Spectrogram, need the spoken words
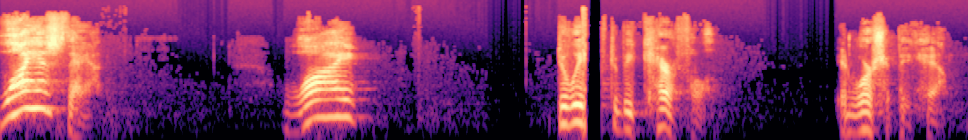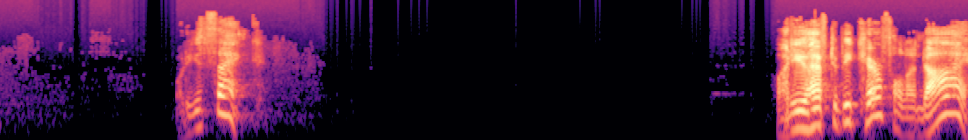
Why is that? Why do we have to be careful in worshiping him? What do you think? Why do you have to be careful, and I,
